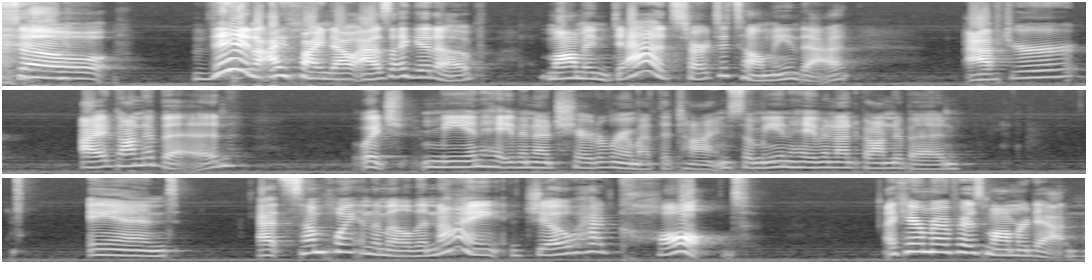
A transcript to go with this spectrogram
So then I find out as I get up, mom and dad start to tell me that after I had gone to bed, which me and Haven had shared a room at the time. So me and Haven had gone to bed. And at some point in the middle of the night, Joe had called. I can't remember if it was mom or dad.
